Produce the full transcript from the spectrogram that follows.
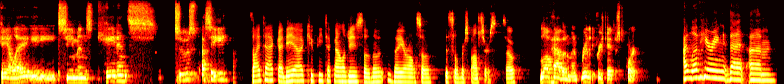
KLA, Siemens, Cadence, SUSE, SE. Zytec, IDEA, QP Technologies. So they are also the silver sponsors. So love having them and really appreciate their support. I love hearing that um,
